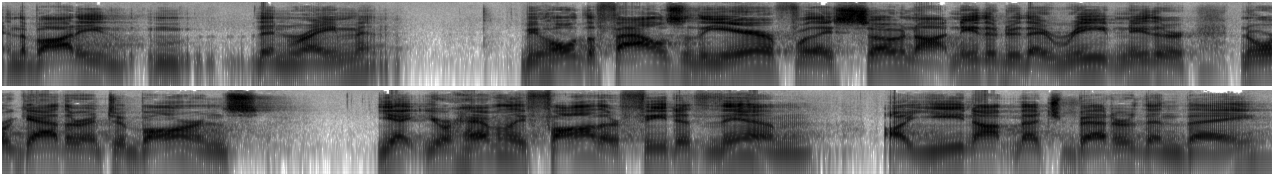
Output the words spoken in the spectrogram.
and the body than raiment? Behold the fowls of the air, for they sow not, neither do they reap, neither nor gather into barns, yet your heavenly Father feedeth them. Are ye not much better than they?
